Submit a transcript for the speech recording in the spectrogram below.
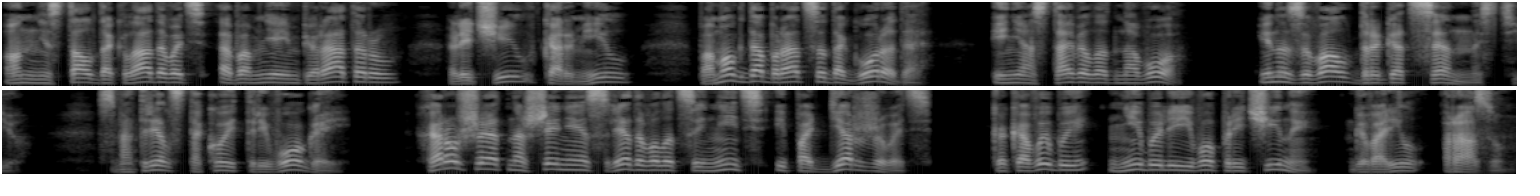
Он не стал докладывать обо мне императору, Лечил, кормил, помог добраться до города и не оставил одного, и называл драгоценностью. Смотрел с такой тревогой. Хорошее отношение следовало ценить и поддерживать, каковы бы ни были его причины, говорил разум.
